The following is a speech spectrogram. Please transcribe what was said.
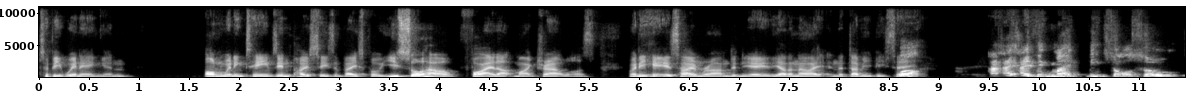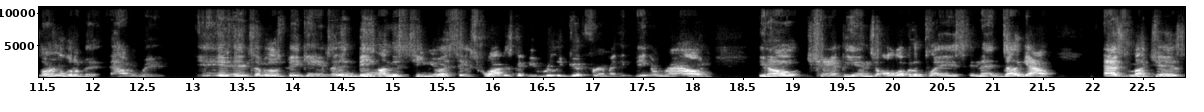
to be winning and on winning teams in postseason baseball. You saw how fired up Mike Trout was when he hit his home run, didn't you, the other night in the WBC? Well, I, I think Mike needs to also learn a little bit how to win. In, in, some of those big games. I think being on this Team USA squad is going to be really good for him. I think being around you know, champions all over the place in that dugout. As much as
